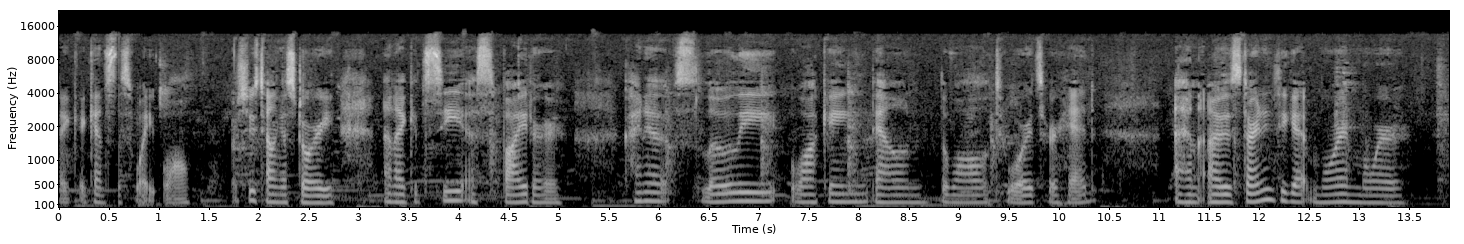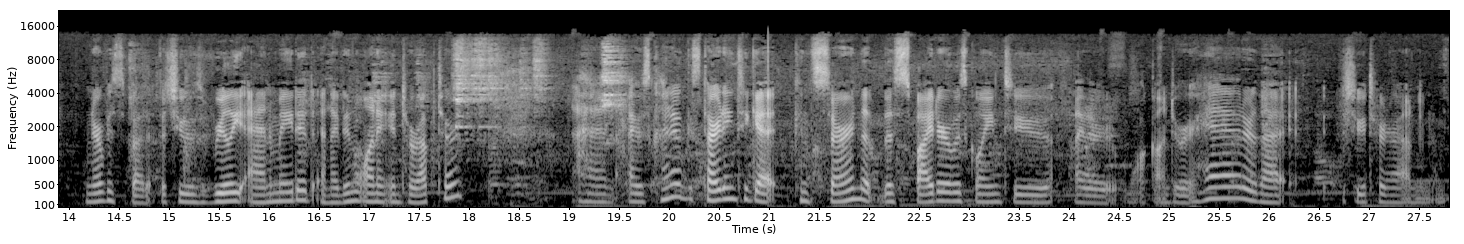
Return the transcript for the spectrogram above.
like against this white wall. She was telling a story, and I could see a spider kind of slowly walking down the wall towards her head. And I was starting to get more and more nervous about it, but she was really animated and I didn't want to interrupt her. And I was kind of starting to get concerned that the spider was going to either walk onto her head or that she would turn around and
